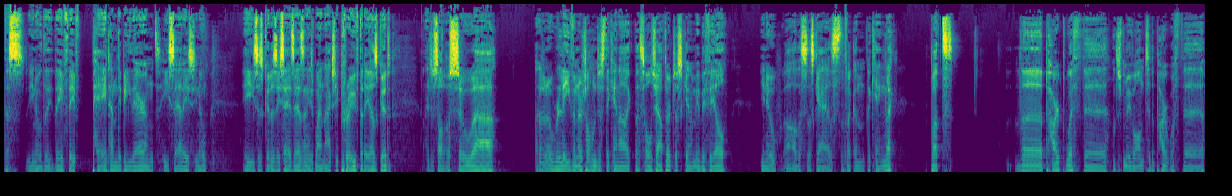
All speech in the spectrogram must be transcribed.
this you know they, they've they've paid him to be there and he said he's you know he's as good as he says he is and he's went and actually proved that he is good. I just thought it was so uh I don't know relieving or something just to kind of like this whole chapter just kind of made me feel you know oh this this guy is the fucking the king like but the part with the I'll just move on to the part with the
